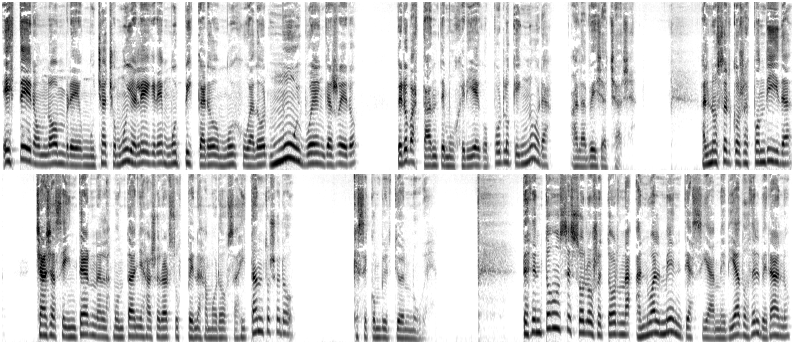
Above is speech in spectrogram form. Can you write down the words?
Este era un hombre, un muchacho muy alegre, muy pícaro, muy jugador, muy buen guerrero, pero bastante mujeriego, por lo que ignora a la bella Chaya. Al no ser correspondida, Chaya se interna en las montañas a llorar sus penas amorosas y tanto lloró que se convirtió en nube. Desde entonces solo retorna anualmente hacia mediados del verano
